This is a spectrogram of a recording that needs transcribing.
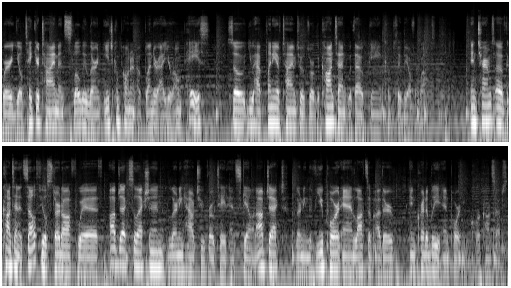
where you'll take your time and slowly learn each component of Blender at your own pace so you have plenty of time to absorb the content without being completely overwhelmed. In terms of the content itself, you'll start off with object selection, learning how to rotate and scale an object, learning the viewport, and lots of other incredibly important core concepts.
